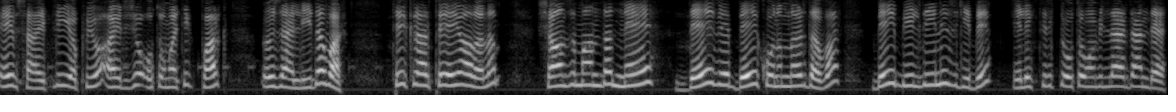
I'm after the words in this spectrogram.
ev sahipliği yapıyor. Ayrıca otomatik park özelliği de var. Tekrar P'yi alalım. Şanzımanda N, D ve B konumları da var. B bildiğiniz gibi elektrikli otomobillerden de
